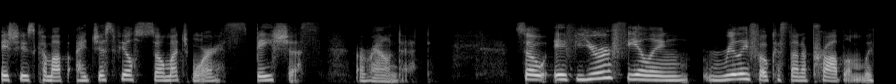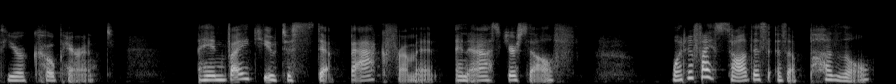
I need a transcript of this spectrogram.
issues come up, I just feel so much more spacious around it. So if you're feeling really focused on a problem with your co parent, I invite you to step back from it and ask yourself what if I saw this as a puzzle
